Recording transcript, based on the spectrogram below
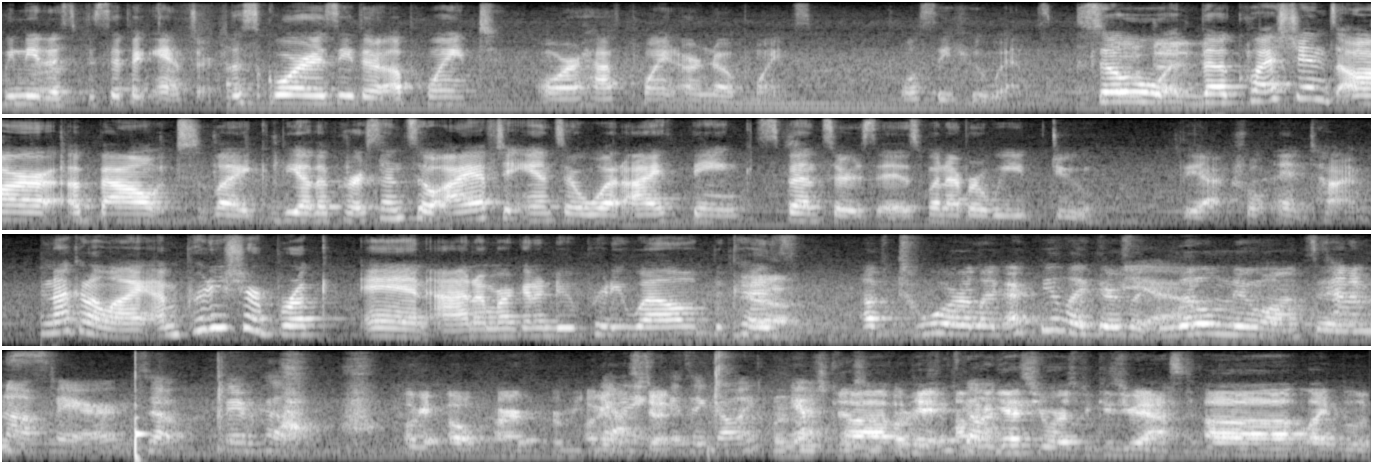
We need a specific answer. The score is either a point or a half point or no points. We'll see who wins. So So the questions are about like the other person. So I have to answer what I think Spencer's is whenever we do the actual end time. I'm not gonna lie, I'm pretty sure Brooke and Adam are gonna do pretty well because of tour. Like I feel like there's like Yeah. little nuances. It's kind of not fair. So, favorite color. Okay. Oh, all right. Okay, Yeah. let's do Is it. it going? Wait, Yeah. Uh, first? okay, I'm gonna guess yours because you asked. Uh, light blue.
